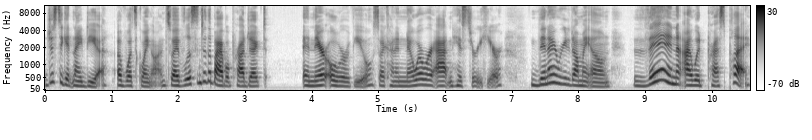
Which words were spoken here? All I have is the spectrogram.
just to get an idea of what's going on. So I've listened to the Bible Project and their overview. So I kind of know where we're at in history here. Then I read it on my own. Then I would press play.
